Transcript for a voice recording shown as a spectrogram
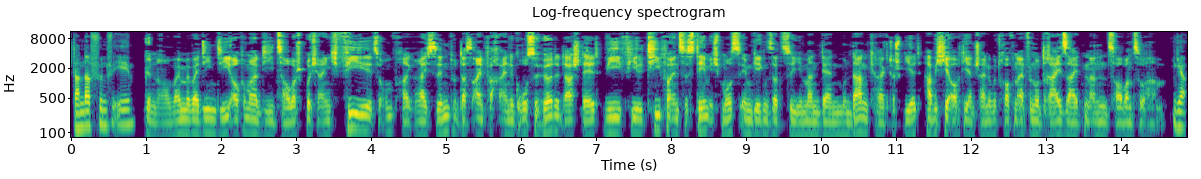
Standard 5e. Genau, weil mir bei D&D auch immer die Zaubersprüche eigentlich viel zu umfangreich sind und das einfach eine große Hürde darstellt, wie viel tiefer ins System ich muss, im Gegensatz zu jemandem, der einen mundanen Charakter spielt, habe ich hier auch die Entscheidung getroffen, einfach nur drei Seiten an Zaubern zu haben. Ja,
